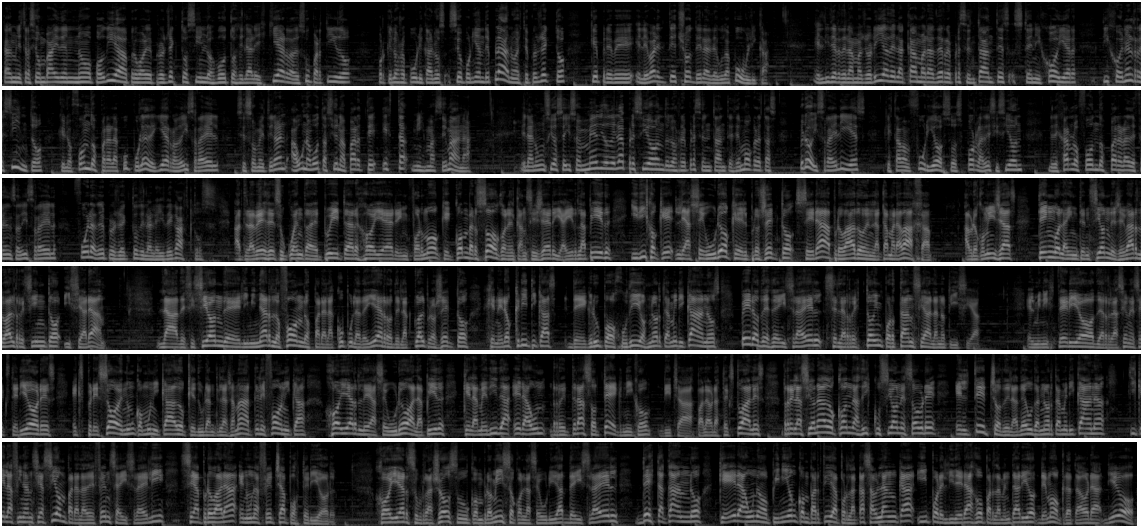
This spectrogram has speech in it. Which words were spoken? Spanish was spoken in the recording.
La administración Biden no podía aprobar el proyecto sin los votos de la ala izquierda de su partido, porque los republicanos se oponían de plano a este proyecto que prevé elevar el techo de la deuda pública. El líder de la mayoría de la Cámara de Representantes, Steny Hoyer, dijo en el recinto que los fondos para la cúpula de hierro de Israel se someterán a una votación aparte esta misma semana. El anuncio se hizo en medio de la presión de los representantes demócratas pro-israelíes que estaban furiosos por la decisión de dejar los fondos para la defensa de Israel fuera del proyecto de la ley de gastos. A través de su cuenta de Twitter, Hoyer informó que conversó con el canciller Yair Lapid y dijo que le aseguró que el proyecto será aprobado en la Cámara Baja. Abro comillas, tengo la intención de llevarlo al recinto y se hará. La decisión de eliminar los fondos para la cúpula de hierro del actual proyecto generó críticas de grupos judíos norteamericanos, pero desde Israel se le restó importancia a la noticia. El Ministerio de Relaciones Exteriores expresó en un comunicado que durante la llamada telefónica, Hoyer le aseguró a la PID que la medida era un retraso técnico, dichas palabras textuales, relacionado con las discusiones sobre el techo de la deuda norteamericana y que la financiación para la defensa israelí se aprobará en una fecha posterior. Hoyer subrayó su compromiso con la seguridad de Israel, destacando que era una opinión compartida por la Casa Blanca y por el liderazgo parlamentario demócrata. Ahora, Diego,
